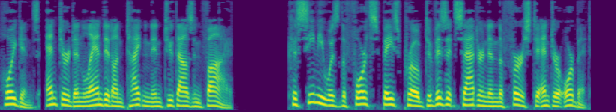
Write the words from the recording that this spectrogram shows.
Huygens, entered and landed on Titan in 2005. Cassini was the fourth space probe to visit Saturn and the first to enter orbit.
